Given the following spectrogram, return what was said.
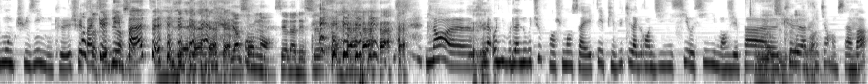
le monde cuisine, donc euh, je fais Ah, pas c'est que des pâtes. Il y a son nom. Si elle a des sœurs. non, euh, là, au niveau de la nourriture, franchement, ça a été. Et puis vu qu'il a grandi ici aussi, il mangeait pas Oui, euh, aussi. que africain, donc ça Mm. va.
